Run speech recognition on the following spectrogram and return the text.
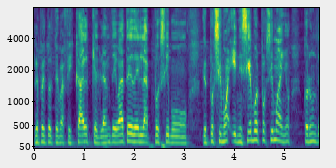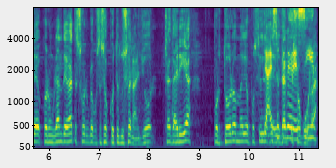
respecto al tema fiscal, que el gran debate del próximo, del próximo, iniciemos el próximo año con un, de- con un gran debate sobre una acusación constitucional. Yo trataría por todos los medios posibles Ya, de eso quiere que eso decir, ocurra.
